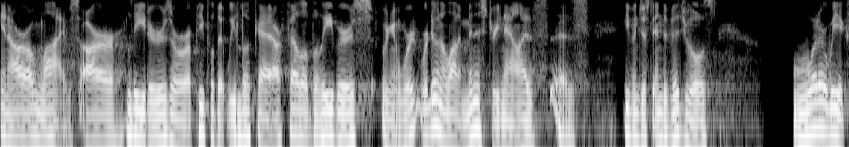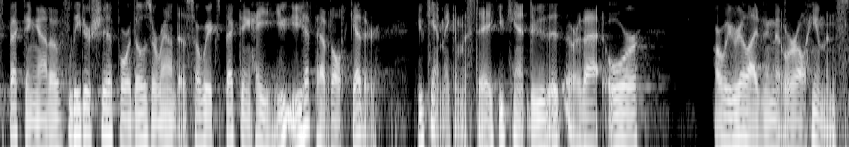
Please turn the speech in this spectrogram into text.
in our own lives, our leaders or people that we look at, our fellow believers, you know, we're, we're doing a lot of ministry now as, as even just individuals. what are we expecting out of leadership or those around us? Are we expecting, hey, you, you have to have it all together. You can't make a mistake. You can't do this or that. Or are we realizing that we're all humans?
